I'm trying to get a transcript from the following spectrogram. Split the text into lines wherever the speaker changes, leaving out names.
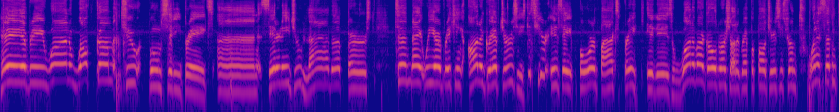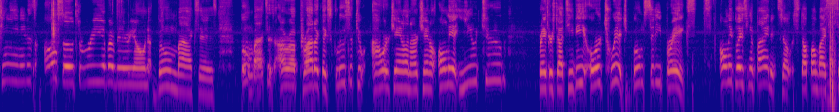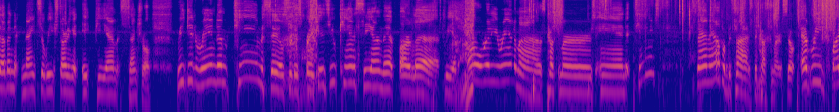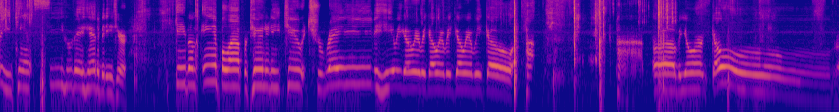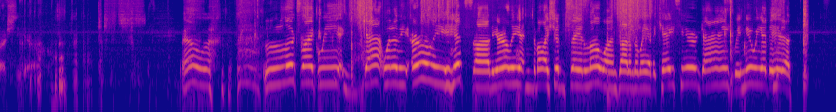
Hey everyone, welcome to Boom City Breaks on Saturday, July the 1st. Tonight we are breaking autographed jerseys. This here is a four box break. It is one of our Gold Rush autographed football jerseys from 2017. It is also three of our very own boom boxes. Boom boxes are a product exclusive to our channel and our channel only at YouTube breakers.tv or Twitch. Boom City Breaks. Only place you can find it. So stop on by seven nights a week starting at 8 p.m. Central. We did random team sales for this break as you can see on that far left. We have already randomized customers and teams then alphabetized the customers so everybody can't see who they had a bit easier gave them ample opportunity to trade. Here we go, here we go, here we go, here we go. Pop, pop of your gold rush. Well, looks like we got one of the early hits, uh, the early, well, I shouldn't say low ones out of the way of the case here, guys. We knew we had to hit a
